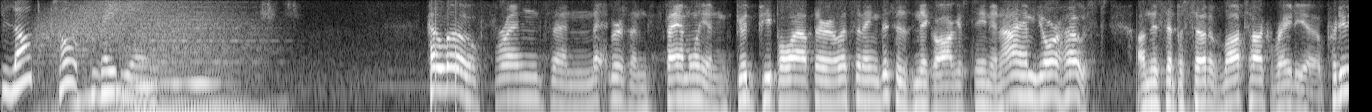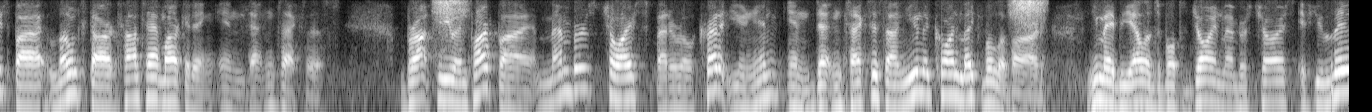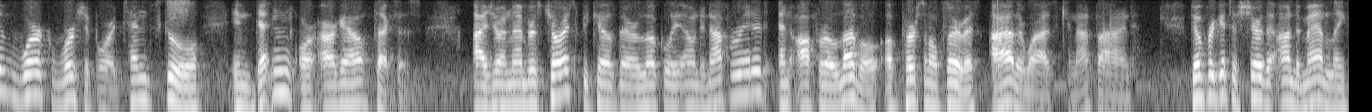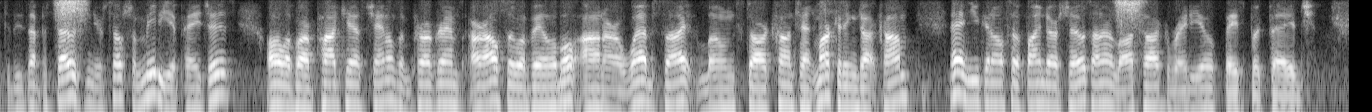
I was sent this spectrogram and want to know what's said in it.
Blog Talk Radio. Hello, friends and neighbors and family and good people out there listening. This is Nick Augustine, and I am your host on this episode of Law Talk Radio, produced by Lone Star Content Marketing in Denton, Texas. Brought to you in part by Members Choice Federal Credit Union in Denton, Texas on Unicorn Lake Boulevard. You may be eligible to join Members Choice if you live, work, worship, or attend school in Denton or Argyle, Texas. I join Members Choice because they are locally owned and operated and offer a level of personal service I otherwise cannot find. Don't forget to share the on demand links to these episodes in your social media pages. All of our podcast channels and programs are also available on our website, LoneStarContentMarketing.com, and you can also find our shows on our Law Talk Radio Facebook page.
